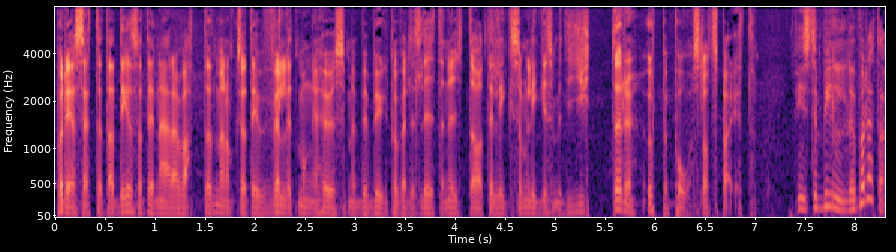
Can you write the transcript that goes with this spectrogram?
på det sättet att dels att det är nära vattnet men också att det är väldigt många hus som är bebyggda på väldigt liten yta och att det liksom ligger som ett gytter uppe på Slottsberget. Finns det bilder på detta?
